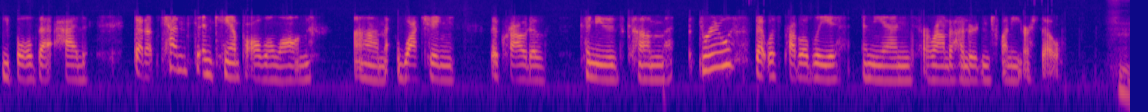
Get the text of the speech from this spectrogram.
people that had set up tents and camp all along, um, watching the crowd of canoes come through. That was probably in the end around 120 or so. Hmm.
